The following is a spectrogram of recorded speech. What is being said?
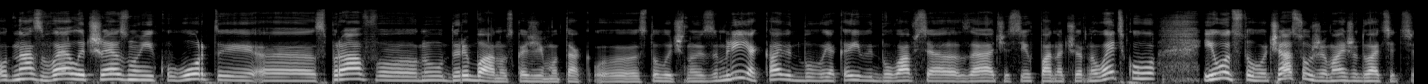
одна з величезної когорти е, справ е, ну, дерибану, скажімо так, столичної землі, яка відбув, який відбувався за часів пана Черновецького. І от з того часу вже майже 20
